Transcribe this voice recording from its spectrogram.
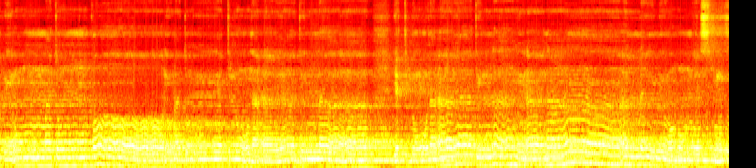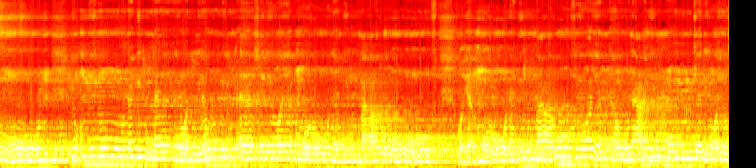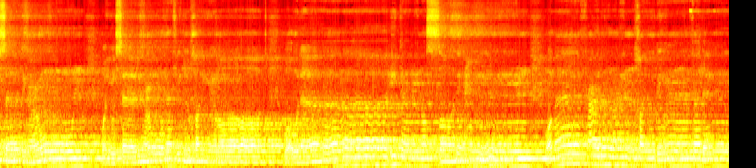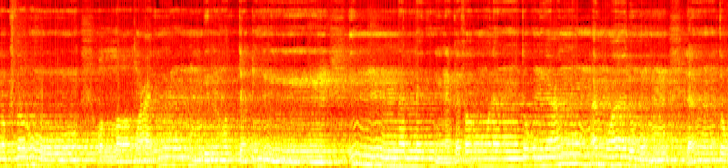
ويسارعون ويسارعون في الخيرات. وأولئك من الصالحين. وما يفعلوا من خير فلن يكفروا. والله عليم بالمتقين. إن الذين كفروا لن تغني عنهم أموالهم لن تغني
